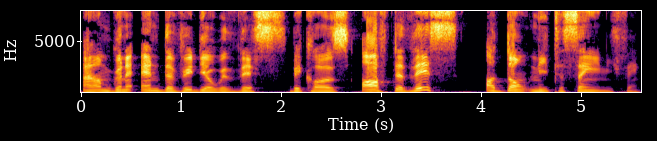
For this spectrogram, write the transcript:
And I'm gonna end the video with this. Because after this, I don't need to say anything.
